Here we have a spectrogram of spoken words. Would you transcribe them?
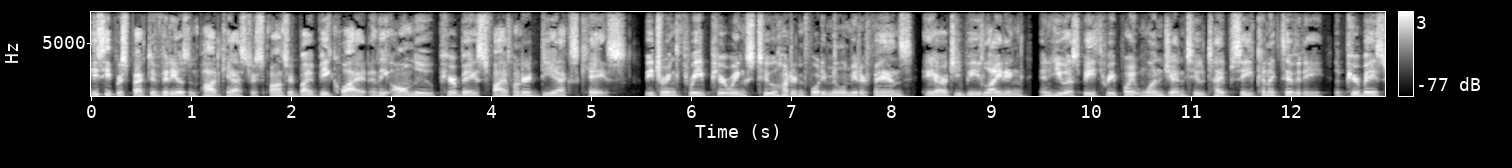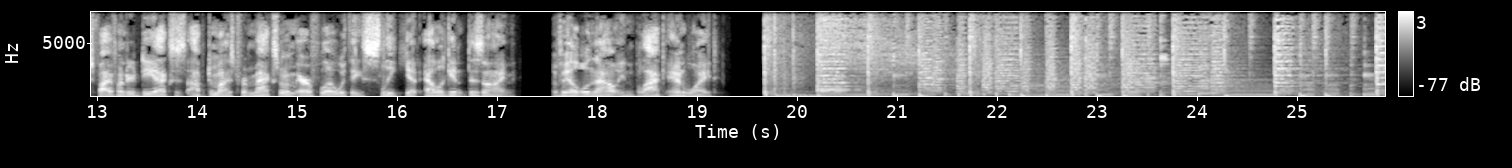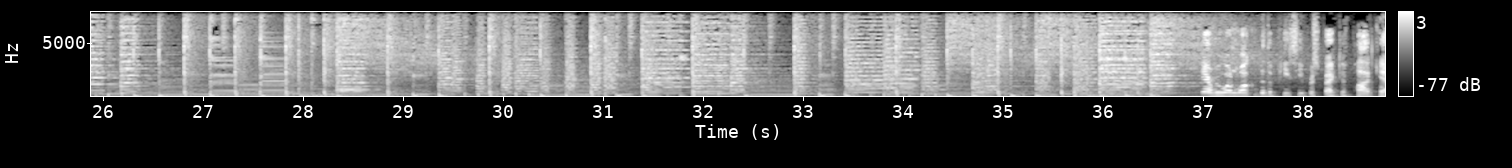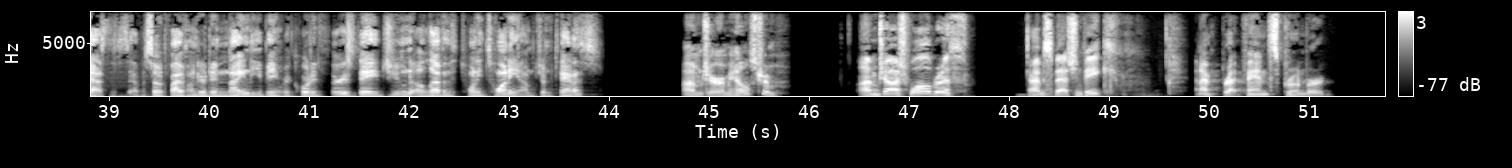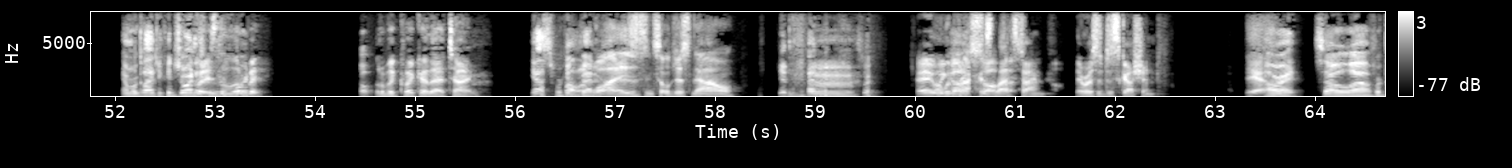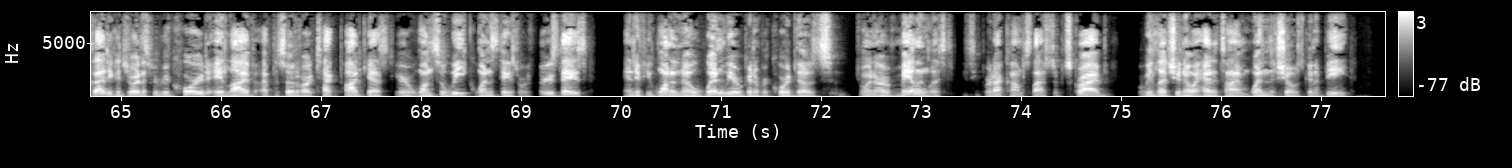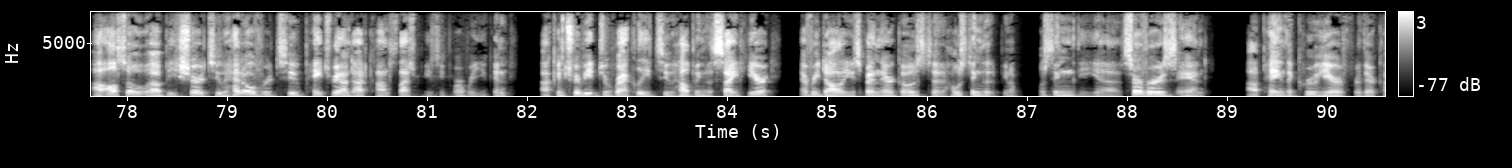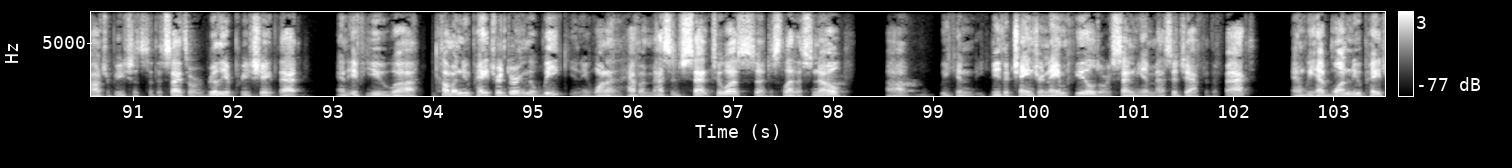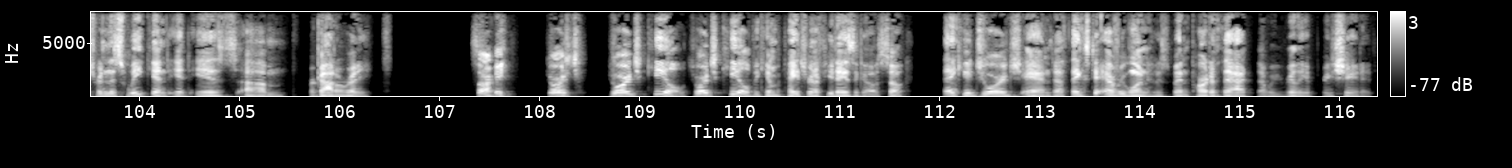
PC Perspective videos and podcasts are sponsored by Be Quiet and the all new PureBase 500DX case. Featuring three PureWings 240mm fans, ARGB lighting, and USB 3.1 Gen 2 Type C connectivity, the PureBase 500DX is optimized for maximum airflow with a sleek yet elegant design. Available now in black and white. Everyone, welcome to the PC Perspective Podcast. This is episode 590 being recorded Thursday, June 11th, 2020. I'm Jim Tanous. I'm Jeremy Hellstrom. I'm Josh Walrath. I'm Sebastian Peak. And I'm Brett Van Spruenberg. And we're glad you could join Everybody's us. a little bit, Oh. a little bit quicker that time. Yes, we're getting Well, it was until just now. Getting better. Mm. Hey, Well, we we got to practiced last that. time. There was a discussion. Yeah. All right. So uh, we're glad you could join us. We record a live episode of our tech podcast here once a week, Wednesdays or Thursdays. And if you want to know when we are going to record those, join our mailing list, pcper.com slash subscribe, where we let you know ahead of time when the show is going to be. Uh, also, uh, be sure to head over to patreon.com slash pcper, where you can uh, contribute directly to helping the site here. Every dollar you spend there goes to hosting the, you know, hosting the uh, servers and uh, paying the crew here for their contributions to the site. So we really appreciate that. And if you uh, become a new patron during the week and you want to have a message sent to us, uh, just let us know. Uh, we can, you can either change your name field or send me a message after the fact. And we had one new patron this week, and it is um, forgot already. Sorry, George George Keel. George Keel became a patron a few days ago. So thank you, George, and uh, thanks to everyone who's been part of that. Uh, we really appreciate it.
